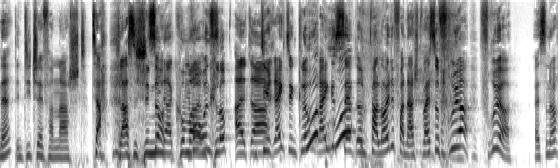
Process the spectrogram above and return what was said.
ne? Den DJ vernascht. Tja. Klassische So, Nina Kummer im Club, Alter. Direkt in den Club reingesteppt und ein paar Leute vernascht. Weißt du, früher, früher, weißt du noch?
